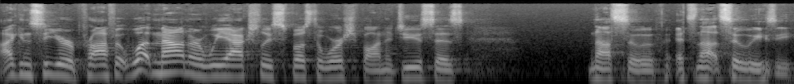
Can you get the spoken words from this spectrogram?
I can see you're a prophet. What mountain are we actually supposed to worship on? And Jesus says, Not so, it's not so easy.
